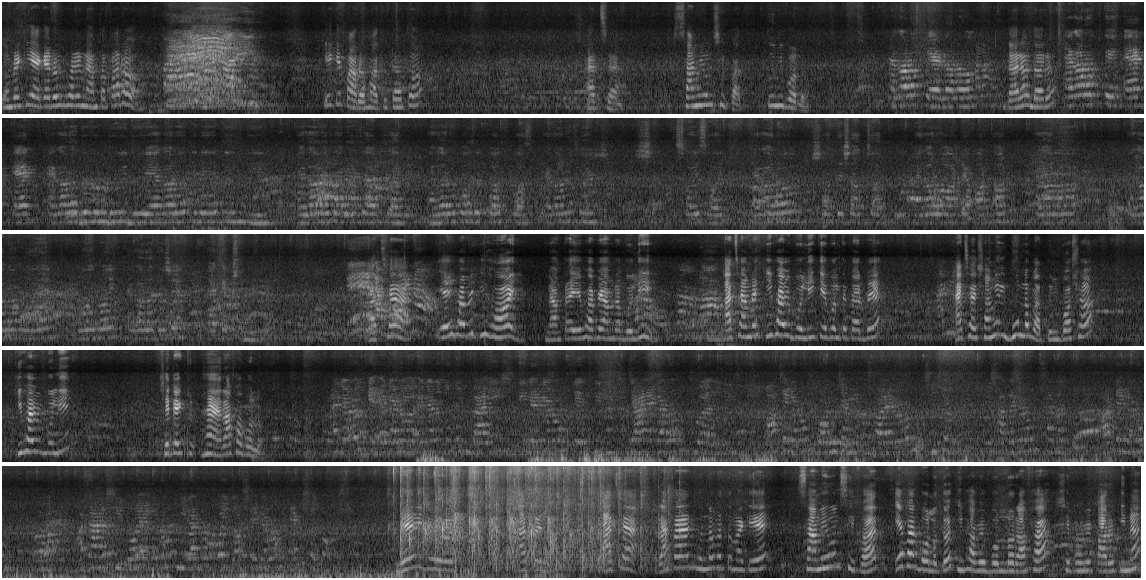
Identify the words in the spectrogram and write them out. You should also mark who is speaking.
Speaker 1: তোমরা কি এগারো ঘরে নামতে পারো? কে কে পারো? হাত উঠাও তো। আচ্ছা সামিউল সিপাত তুমি বলো। দাঁড়াও দাঁড়াও।
Speaker 2: এগারো সাতে, সাত সাত, এগারো, আটে আট আট, এগারো এগারো নয় নয় নয় এগারো দশে এক এক শূন্য
Speaker 1: আচ্ছা এইভাবে কি হয়? নামটা এভাবে আমরা বলি। আচ্ছা আমরা কীভাবে বলি? কে বলতে পারবে? আচ্ছা শামিল ধন্যবাদ। তুমি বসো। কীভাবে বলি? সেটা একটু হ্যাঁ রাফা বলো। ভেরি গুড আচ্ছা আচ্ছা রাফা ধন্যবাদ তোমাকে। সামিউল সিফাত এবার বলো তো কীভাবে বলল রাফা? সেভাবে পারো কি না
